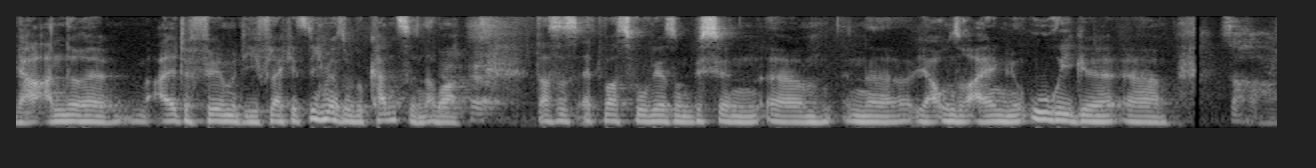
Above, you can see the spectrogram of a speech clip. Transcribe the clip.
ja, andere alte Filme, die vielleicht jetzt nicht mehr so bekannt sind, aber ja, ja. Das ist etwas, wo wir so ein bisschen ähm, eine, ja, unsere eigene urige äh, Sache haben.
